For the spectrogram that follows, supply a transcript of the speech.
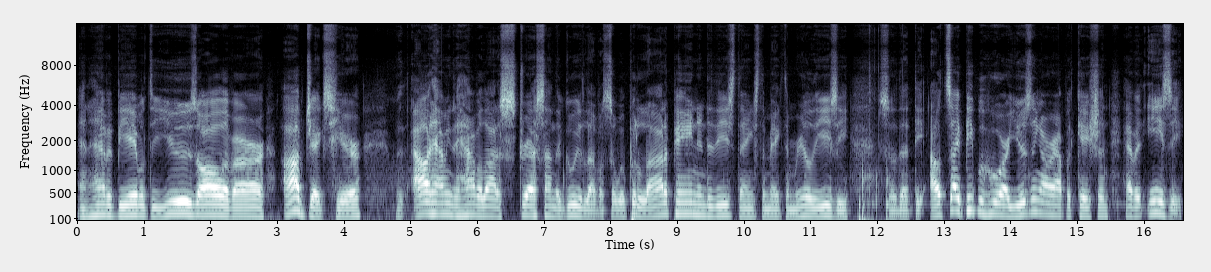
and have it be able to use all of our objects here without having to have a lot of stress on the GUI level. So we'll put a lot of pain into these things to make them really easy so that the outside people who are using our application have it easy.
